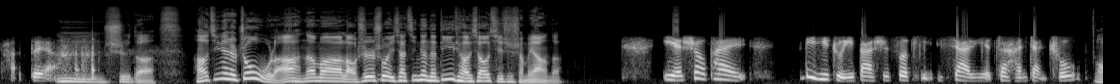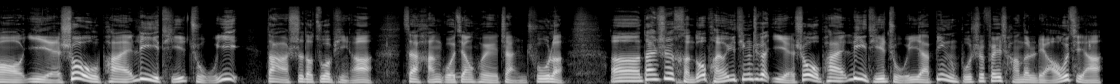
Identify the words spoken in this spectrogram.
好，对啊。嗯，是的。好，今天是周五了啊。那么老师说一下今天的第一条消息是什么样的？野兽派立体主义大师作品下月在韩展出。哦，野兽派立体主义。大师的作品啊，在韩国将会展出了，呃，但是很多朋友一听这个野兽派立体主义啊，并不是非常的了解啊，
